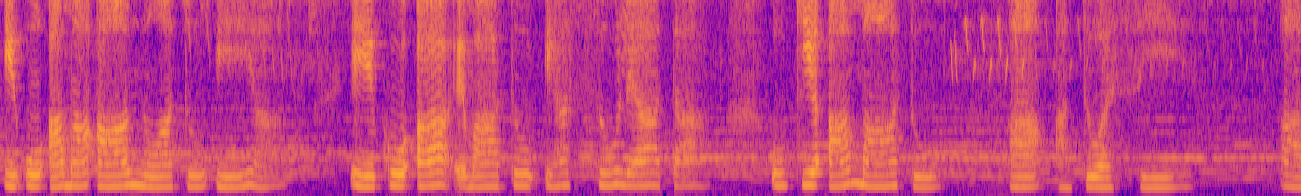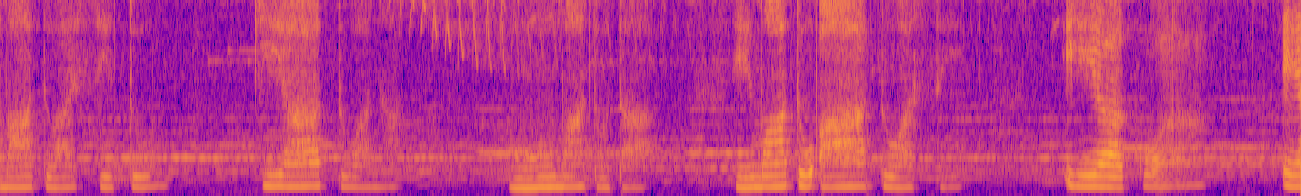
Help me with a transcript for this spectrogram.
iu ama a noatu ia iku a. Ematu iasuleata o que amato a atuasi amato tu que atuana uma tota imato atuasi iakua e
